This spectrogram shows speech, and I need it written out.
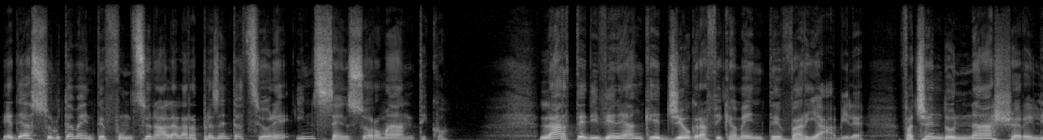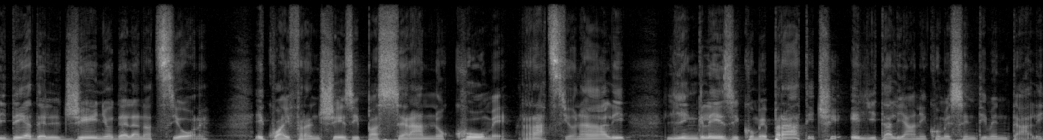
ed è assolutamente funzionale alla rappresentazione in senso romantico. L'arte diviene anche geograficamente variabile, facendo nascere l'idea del genio della nazione. E qua i francesi passeranno come razionali, gli inglesi come pratici e gli italiani come sentimentali.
